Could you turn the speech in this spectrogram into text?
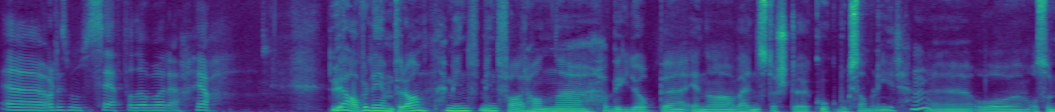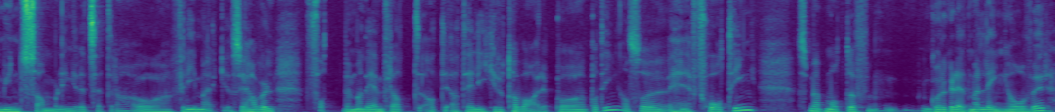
Eh, og liksom se på det og bare, ja. Du, jeg har vel det hjemmefra. Min, min far han eh, har bygd opp eh, en av verdens største kokeboksamlinger. Mm. og også myntsamlinger etc. Og frimerker. Så jeg har vel fått med meg det hjemmefra at, at, at jeg liker å ta vare på, på ting. Altså få ting som jeg på en måte går og gleder meg lenge over.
